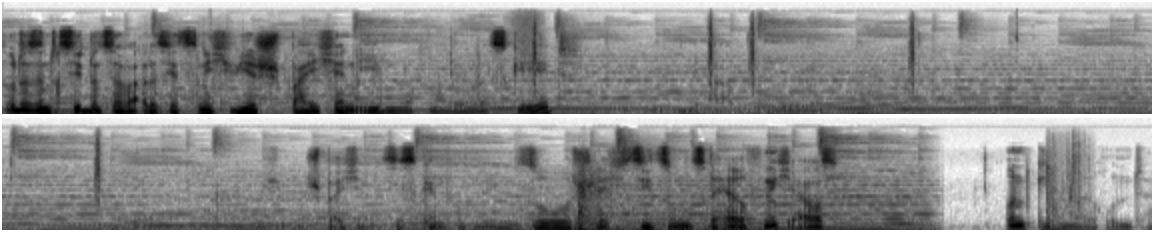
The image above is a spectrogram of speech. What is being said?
So, das interessiert uns aber alles jetzt nicht. Wir speichern eben nochmal, wenn das geht. Ja, ich überspeichern, das ist kein Problem. So schlecht sieht es unsere Health nicht aus. Und gehen mal runter.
